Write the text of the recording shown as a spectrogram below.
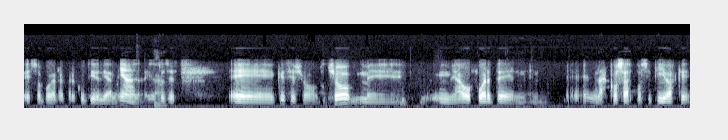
eso puede repercutir el día de mañana. Y Entonces, eh, qué sé yo, yo me, me hago fuerte en, en- en las cosas positivas que,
